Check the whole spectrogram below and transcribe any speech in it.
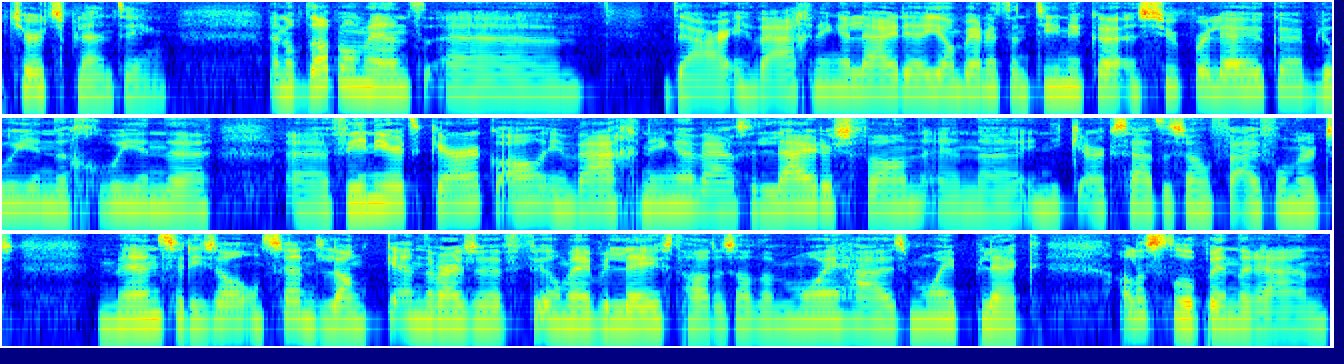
church planting. En op dat moment uh, daar in Wageningen leidde Jan Bernard en Tineke een superleuke, bloeiende, groeiende uh, al in Wageningen. Waren ze leiders van. En uh, in die kerk zaten zo'n 500 mensen die ze al ontzettend lang kenden, waar ze veel mee beleefd hadden. Ze hadden een mooi huis, een mooie plek, alles erop en eraan.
